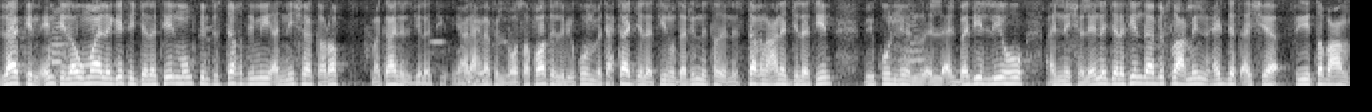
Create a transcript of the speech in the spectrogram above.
لكن انت لو ما لقيتي الجيلاتين ممكن تستخدمي النشا كربط مكان الجيلاتين. يعني إحنا في الوصفات اللي بيكون بتحتاج جيلاتين ودارين نستغنى عن الجيلاتين بيكون ال- ال- البديل ليه النشا. لأن الجيلاتين ده بيطلع من عدة أشياء. في طبعا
